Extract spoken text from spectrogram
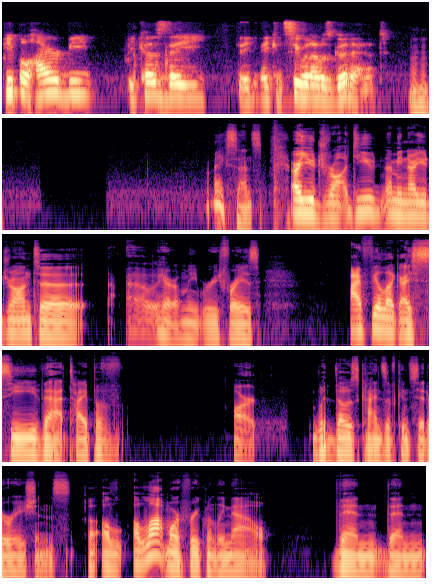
people hired me because they, they they could see what I was good at. That makes sense. Are you drawn? Do you? I mean, are you drawn to? Oh, here, let me rephrase. I feel like I see that type of art with those kinds of considerations a, a, a lot more frequently now than than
